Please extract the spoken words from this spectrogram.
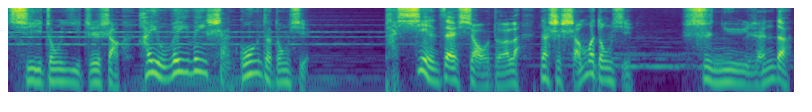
其中一只上还有微微闪光的东西，他现在晓得了那是什么东西，是女人的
